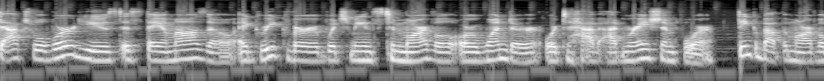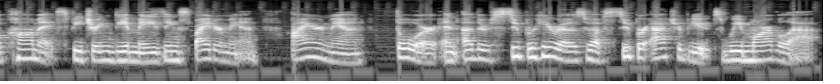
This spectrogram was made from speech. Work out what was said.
The actual word used is thaumazo, a Greek verb which means to marvel or wonder or to have admiration for. Think about the Marvel comics featuring the amazing Spider Man, Iron Man, Thor, and other superheroes who have super attributes we marvel at.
